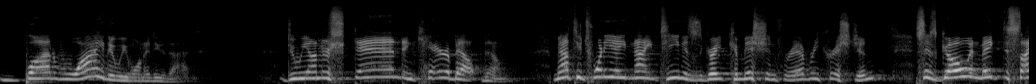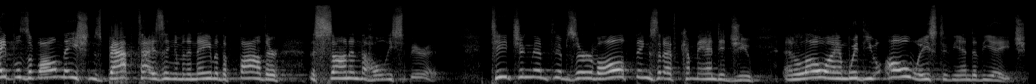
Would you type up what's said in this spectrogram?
But why do we want to do that? Do we understand and care about them? Matthew 28 19 is the Great Commission for every Christian. It says, Go and make disciples of all nations, baptizing them in the name of the Father, the Son, and the Holy Spirit, teaching them to observe all things that I've commanded you. And lo, I am with you always to the end of the age.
